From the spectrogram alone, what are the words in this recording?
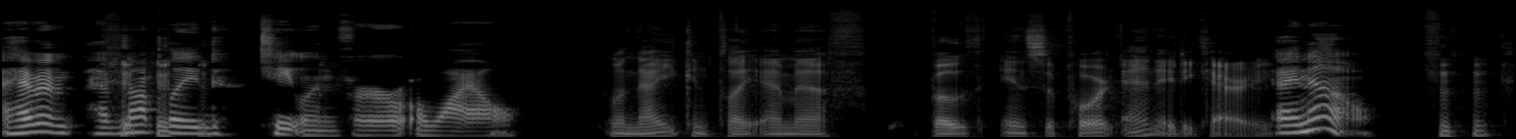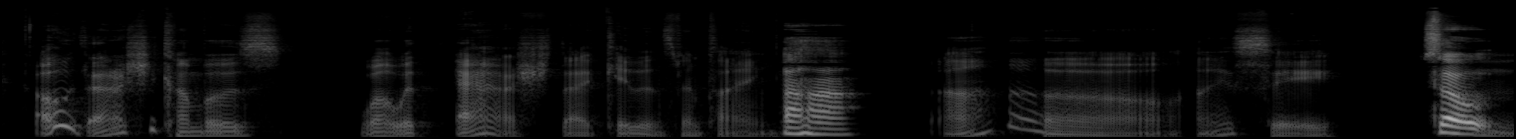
I haven't have not played Caitlyn for a while. Well, now you can play MF both in support and AD carry. I know. oh, that actually combos well with Ashe that Caitlin's been playing. Uh huh. Oh, I see. So Hmm.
